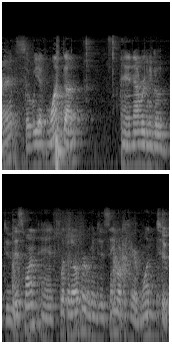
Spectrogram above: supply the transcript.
Alright, so we have one done. And now we're going to go do this one and flip it over. We're going to do the same over here. One, two.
